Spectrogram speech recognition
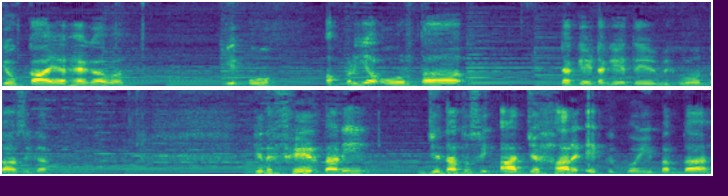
ਕਿ ਉਹ ਕਾਇਰ ਹੈਗਾ ਵਾ, ਕਿ ਉਹ ਆਪਣੀਆਂ ਔਰਤਾਂ ਟਕੇ ਟਕੇ ਤੇ ਵਿਕਵਾਉਂਦਾ ਸੀਗਾ। ਕਿਤੇ ਫੇਰ ਤਾਂ ਨਹੀਂ, ਜਿੱਦਾਂ ਤੁਸੀਂ ਅੱਜ ਹਰ ਇੱਕ ਕੋਈ ਬੰਦਾ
